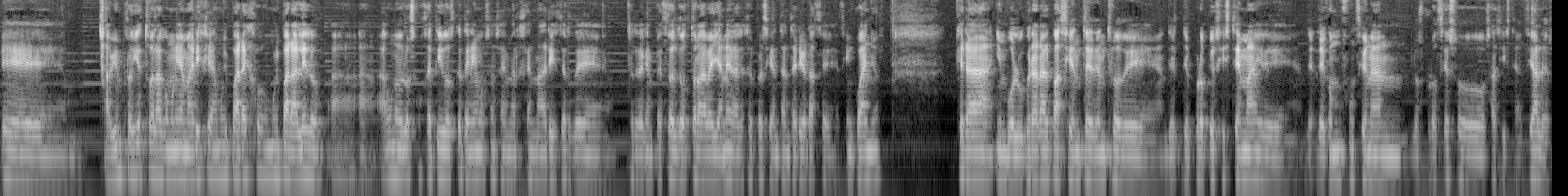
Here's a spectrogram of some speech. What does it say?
Eh, había un proyecto de la Comunidad de Madrid que era muy parejo, muy paralelo a, uno de los objetivos que teníamos en Emergen Madrid desde, desde que empezó el doctor Avellaneda, que es el presidente anterior hace cinco años, que era involucrar al paciente dentro del propio sistema y de, cómo funcionan los procesos asistenciales,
